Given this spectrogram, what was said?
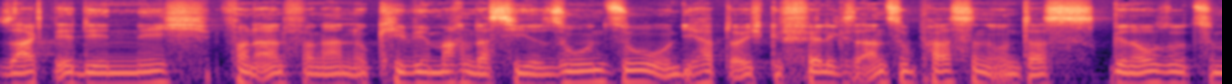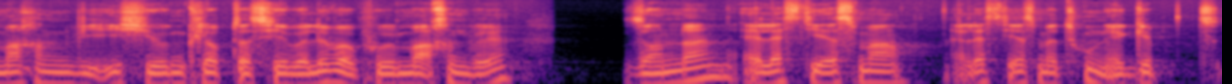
sagt ihr denen nicht von Anfang an, okay, wir machen das hier so und so und ihr habt euch gefälligst anzupassen und das genauso zu machen, wie ich Jürgen Klopp das hier bei Liverpool machen will, sondern er lässt die erstmal, er lässt die erstmal tun. Er gibt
